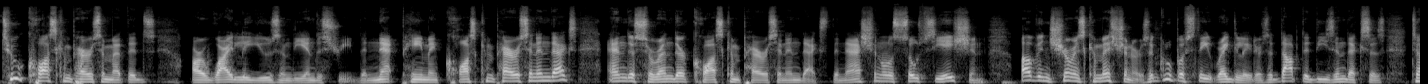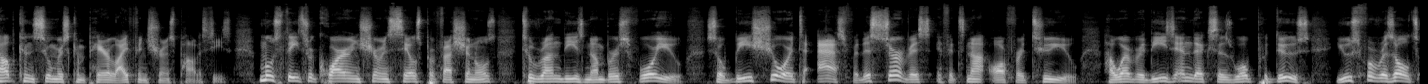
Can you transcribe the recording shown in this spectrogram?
Two cost comparison methods are widely used in the industry the net payment cost comparison index and the surrender Cost Comparison Index. The National Association of Insurance Commissioners, a group of state regulators, adopted these indexes to help consumers compare life insurance policies. Most states require insurance sales professionals to run these numbers for you, so be sure to ask for this service if it's not offered to you. However, these indexes will produce useful results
